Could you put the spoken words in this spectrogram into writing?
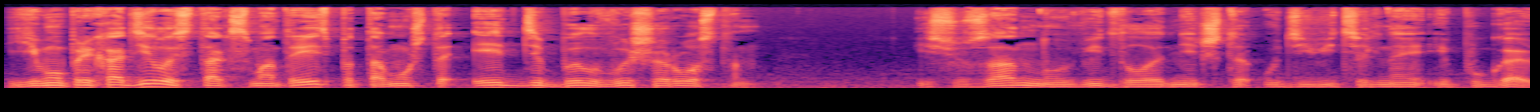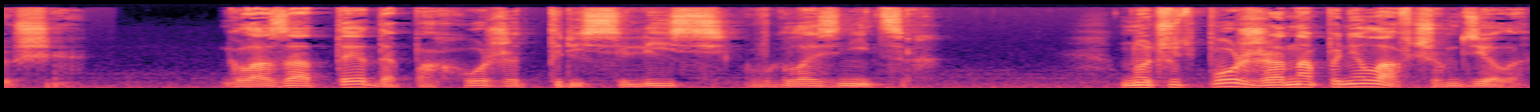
Ему приходилось так смотреть, потому что Эдди был выше ростом. И Сюзанна увидела нечто удивительное и пугающее. Глаза Теда, похоже, тряслись в глазницах. Но чуть позже она поняла, в чем дело.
